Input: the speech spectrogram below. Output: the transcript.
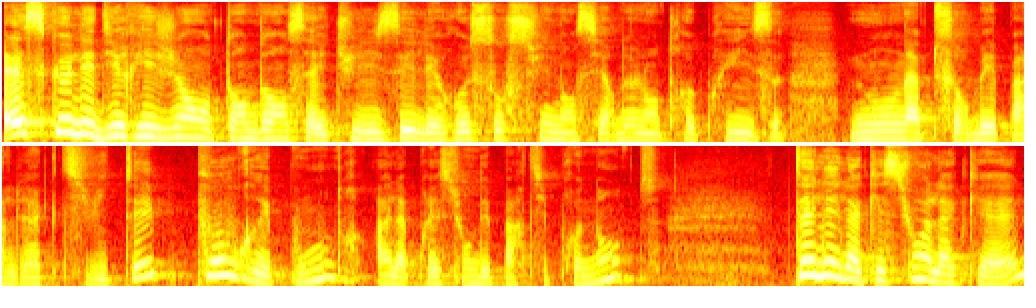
Est-ce que les dirigeants ont tendance à utiliser les ressources financières de l'entreprise non absorbées par l'activité pour répondre à la pression des parties prenantes? Telle est la question à laquelle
